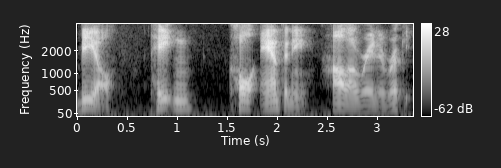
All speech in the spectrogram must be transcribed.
Beal, Payton, Cole Anthony, hollow rated rookie.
